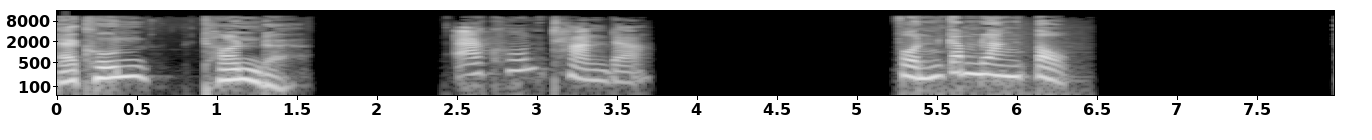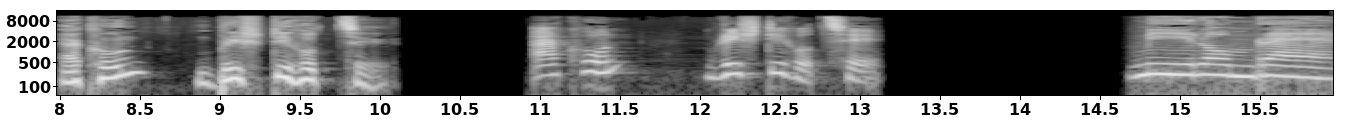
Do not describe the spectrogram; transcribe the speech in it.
এখন ঠান্ডা এখন ঠান্ডা ฝนกำลังตก এখন বৃষ্টি হচ্ছে এখন বৃষ্টি হচ্ছে มีลมแรง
